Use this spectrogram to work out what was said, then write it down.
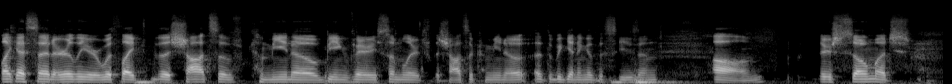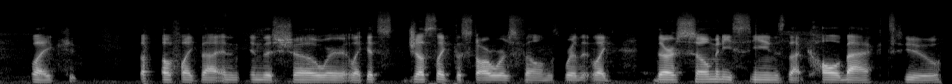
like I said earlier, with like the shots of Kamino being very similar to the shots of Kamino at the beginning of the season. Um, there's so much like stuff like that in in this show where like it's just like the Star Wars films where the, like there are so many scenes that call back to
